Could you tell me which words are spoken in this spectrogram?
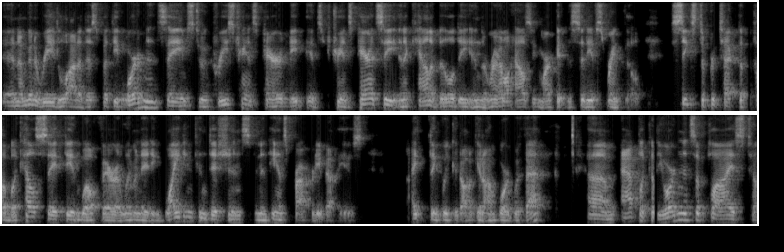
and I'm going to read a lot of this, but the ordinance aims to increase transparency, transparency and accountability in the rental housing market in the city of Springfield. Seeks to protect the public health, safety, and welfare, eliminating blighting conditions and enhance property values. I think we could all get on board with that um, applicable. The ordinance applies to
